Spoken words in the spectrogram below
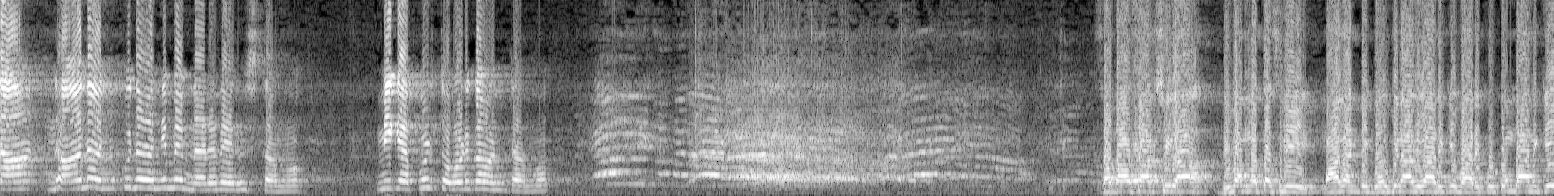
నా నాన్న అనుకున్నవన్నీ మేము నెరవేరుస్తాము. మీకు ఎప్పుడు తోడుగా ఉంటాము. సభా సాక్షిగా దివంగత శ్రీ మాగంటి గోపినాథ్ గారికి వారి కుటుంబానికి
